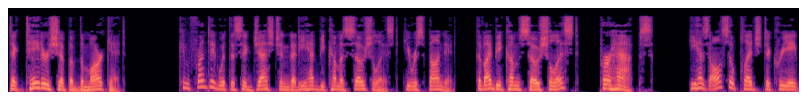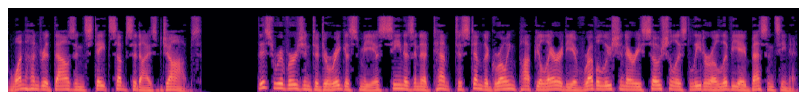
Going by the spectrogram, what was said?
"...dictatorship of the market". Confronted with the suggestion that he had become a socialist, he responded, "'Have I become socialist? Perhaps." He has also pledged to create 100,000 state-subsidized jobs. This reversion to dirigisme is seen as an attempt to stem the growing popularity of revolutionary socialist leader Olivier Besancenot.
